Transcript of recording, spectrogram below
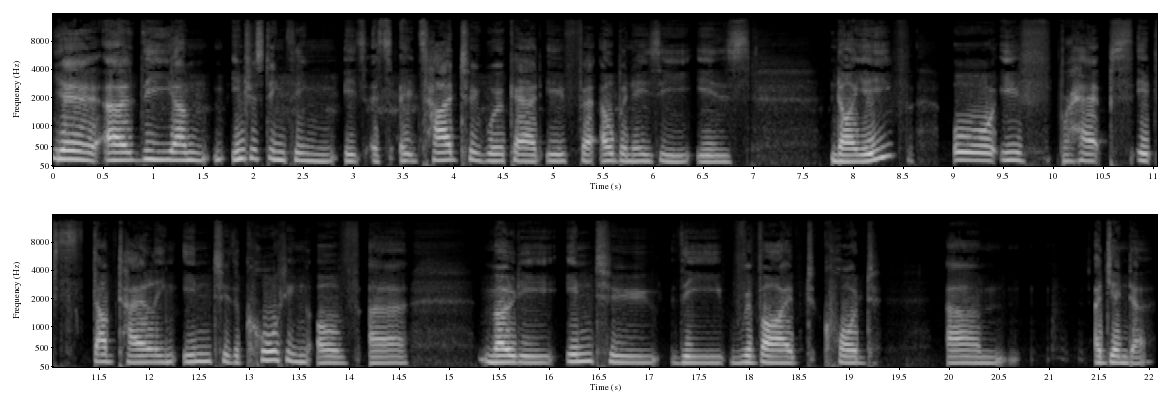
Yeah, uh, the um, interesting thing is it's, it's hard to work out if uh, Albanese is naive or if perhaps it's dovetailing into the courting of uh, Modi into the revived Quad um, agenda.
